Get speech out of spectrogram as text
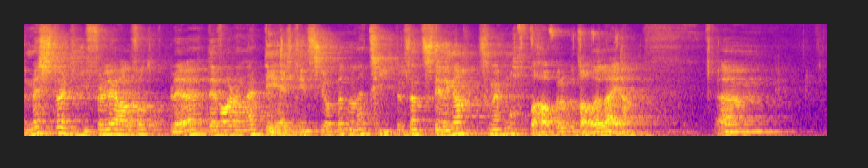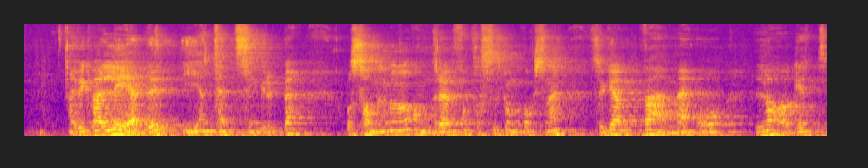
Det mest verdifulle jeg hadde fått oppleve, det var denne deltidsjobben, denne 10 %-stillinga, som jeg måtte ha for å betale leia. Um, jeg fikk være leder i en TenSing-gruppe, og sammen med noen andre fantastiske unge voksne så fikk jeg være med å lage et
